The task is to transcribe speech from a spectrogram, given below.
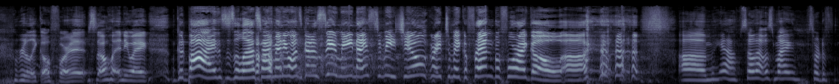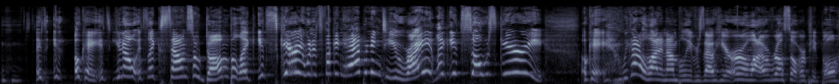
really go for it. So anyway, goodbye. This is the last time anyone's gonna see me. Nice to meet you. Great to make a friend before I go. Uh, um, yeah. So that was my sort of. It's it, okay. It's you know it's like sounds so dumb, but like it's scary when it's fucking happening to you, right? Like it's so scary. Okay, we got a lot of non-believers out here, or a lot of real sober people.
